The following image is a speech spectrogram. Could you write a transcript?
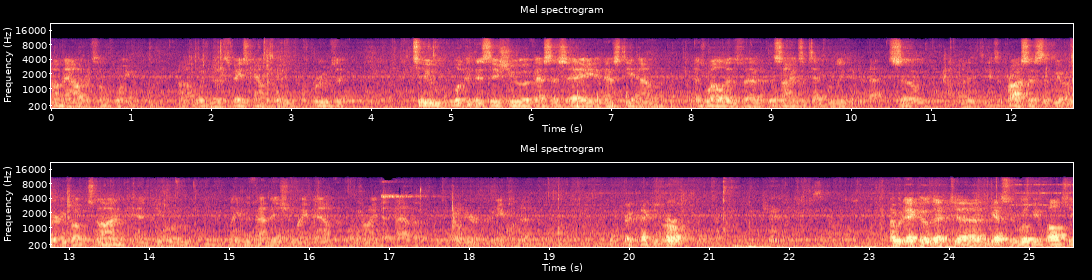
come out at some point uh, when the Space Council approves it, to look at this issue of SSA and STM, as well as uh, the science and tech related to that. So uh, it's a process that we are very focused on, and people are laying the foundation right now trying to have a coherent regime on that. Great, thank you. Earl. I would echo that, uh, yes, there will be a policy.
